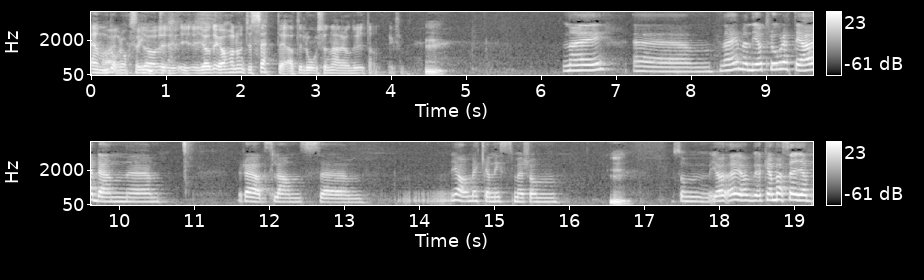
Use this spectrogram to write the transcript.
ändå. Ja, jag, jag, jag, har nog inte sett det, att det låg så nära under ytan. Liksom. Mm. Nej, Uh, nej, men jag tror att det är den uh, rädslans uh, ja, mekanismer som... Mm. som jag, jag, jag, kan bara säga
